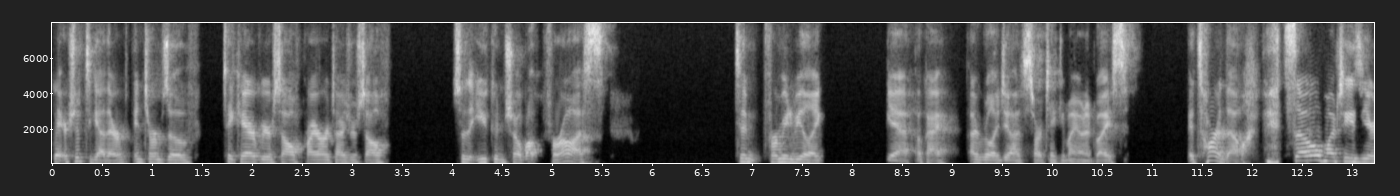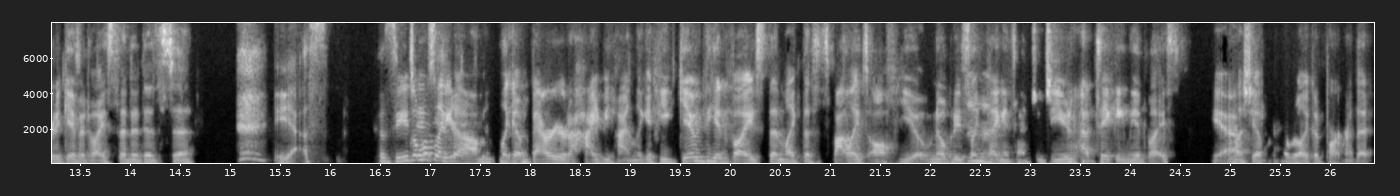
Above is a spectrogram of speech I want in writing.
get your shit together in terms of take care of yourself, prioritize yourself so that you can show up for us to for me to be like, yeah, okay, I really do have to start taking my own advice. It's hard though. It's so much easier to give advice than it is to. Yes. You It's almost like um like a barrier to hide behind. Like if you give the advice, then like the spotlight's off you. Nobody's like Mhm. paying attention to you not taking the advice yeah. unless you have like, a really good partner that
